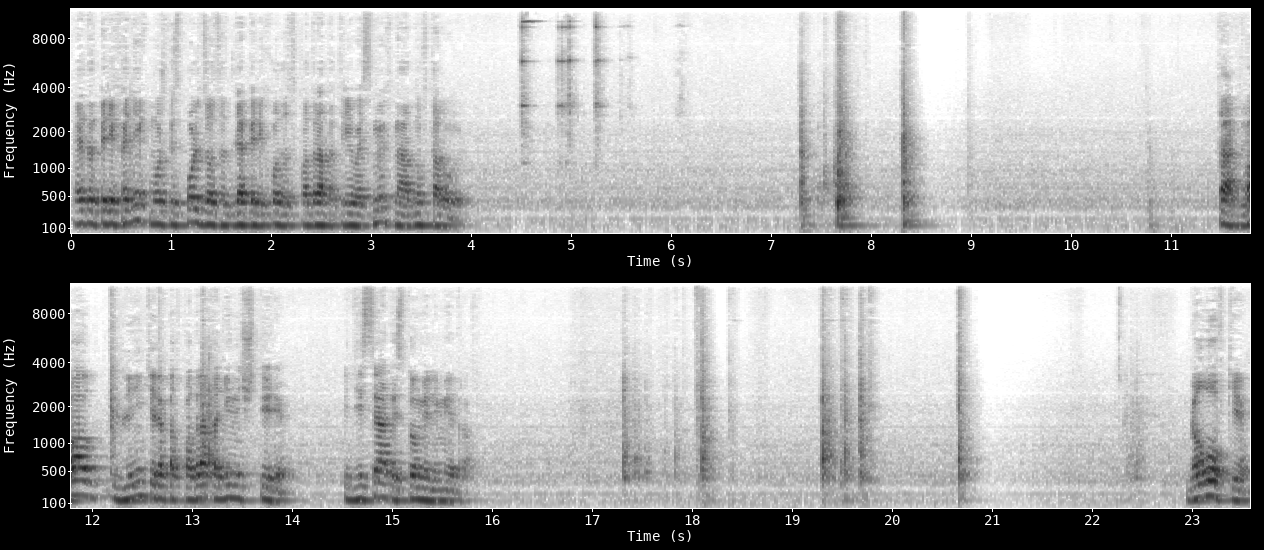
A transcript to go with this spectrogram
Этот переходник может использоваться для перехода с квадрата 3 восьмых на 1 вторую. Так, два удлинителя под квадрат 1,4. 50 и 100 миллиметров. Головки.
